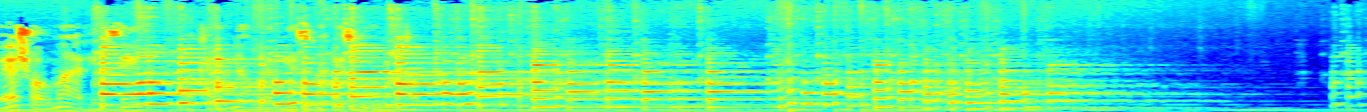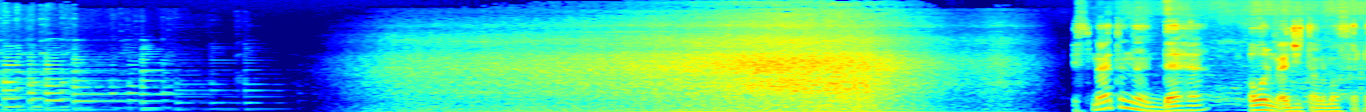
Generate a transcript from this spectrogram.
ويشعر معها الإنسان وكأنه لم يسمع اسمه من قبل. سمعت أن النداهة أول ما أجيت على مصر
